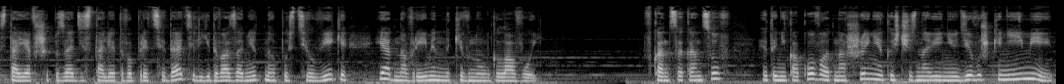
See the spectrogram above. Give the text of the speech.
Стоявший позади Столетова председатель едва заметно опустил веки и одновременно кивнул головой. В конце концов, это никакого отношения к исчезновению девушки не имеет,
